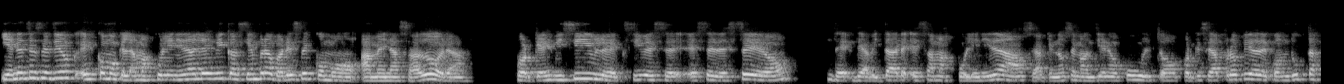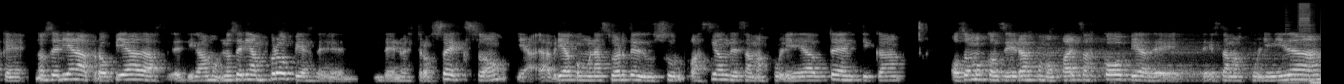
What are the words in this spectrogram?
y en este sentido es como que la masculinidad lésbica siempre aparece como amenazadora, porque es visible, exhibe ese, deseo de, habitar esa masculinidad, o sea, que no se mantiene oculto, porque se apropia de conductas que no serían apropiadas, eh, digamos, no serían propias de, nuestro sexo, y habría como una suerte de usurpación de esa masculinidad auténtica, o somos consideradas como falsas copias de, de esa masculinidad.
